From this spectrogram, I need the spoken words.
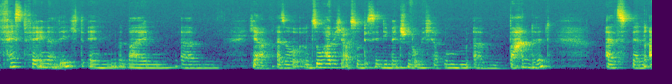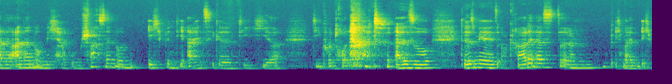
fest verinnerlicht in mein, ähm, ja, also und so habe ich auch so ein bisschen die Menschen um mich herum ähm, behandelt, als wenn alle anderen um mich herum schwach sind und ich bin die Einzige, die hier die Kontrolle hat. Also das ist mir jetzt auch gerade erst, ähm, ich meine, ich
